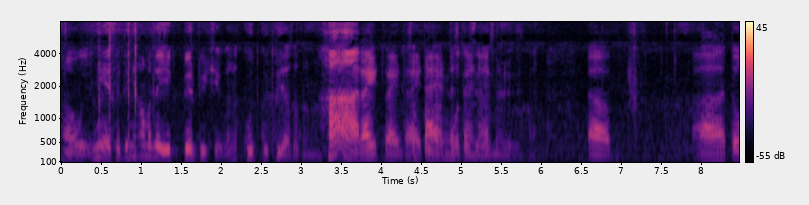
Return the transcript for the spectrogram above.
हाँ वो नहीं ऐसे तो नहीं हाँ मतलब एक पैर पीछे मतलब कूद कूद के जाता था मैं। हाँ right right right I understand. तो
